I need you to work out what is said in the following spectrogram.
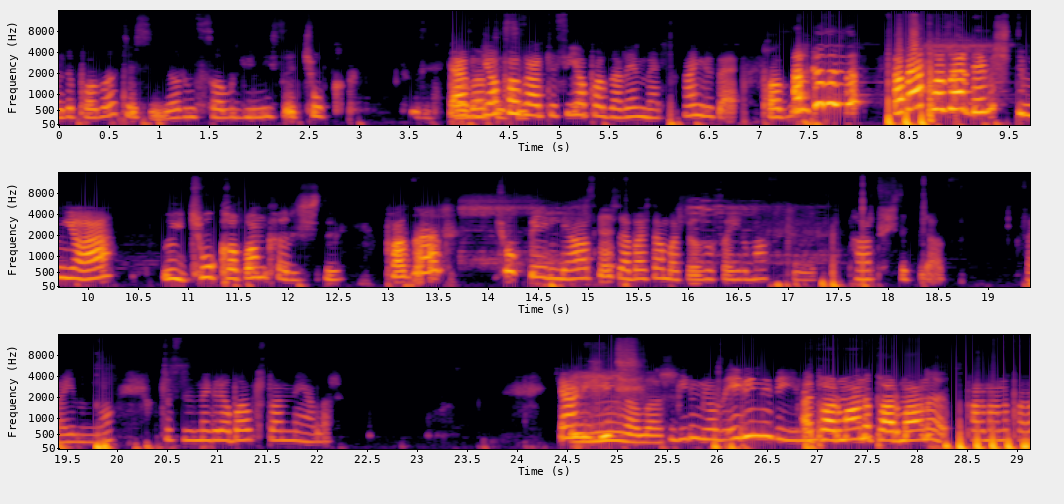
Bence pazartesi. Yarın salı günü ise çok Ya ya pazartesi ya pazar Enver. Hangisi? Pazar. Arkadaşlar ya ben pazar demiştim ya. Uy, çok kafam karıştı. Pazar çok belli arkadaşlar. Baştan başlıyoruz o sayılmaz. Tartıştık biraz. Sayılmıyor. Atasözüne göre bal tutan ne yalar? Yani Elini hiç yalar. bilmiyoruz. Elini değil. Ay parmağını parmağını. Parmağını parmağını.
